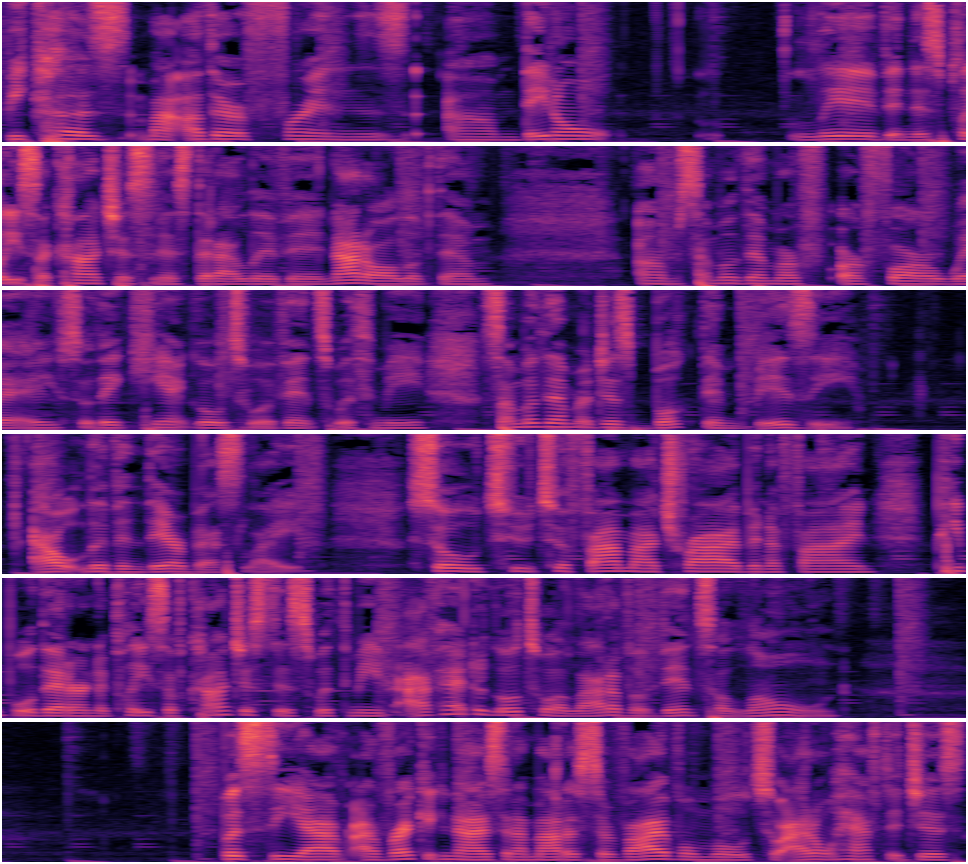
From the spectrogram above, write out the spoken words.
because my other friends um, they don't live in this place of consciousness that I live in. Not all of them. Um, some of them are are far away, so they can't go to events with me. Some of them are just booked and busy out living their best life. So to to find my tribe and to find people that are in a place of consciousness with me, I've had to go to a lot of events alone. But see, I've, I've recognized that I'm out of survival mode, so I don't have to just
